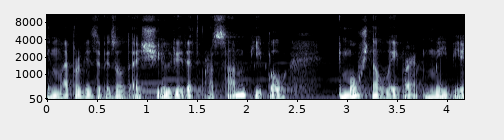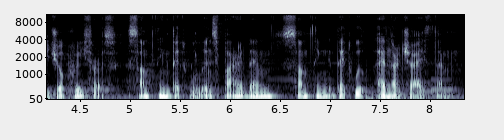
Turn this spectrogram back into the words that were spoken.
in my previous episode, I showed you that for some people, emotional labor may be a job resource, something that will inspire them, something that will energize them.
